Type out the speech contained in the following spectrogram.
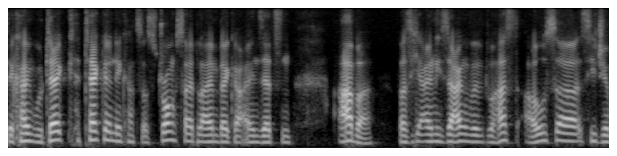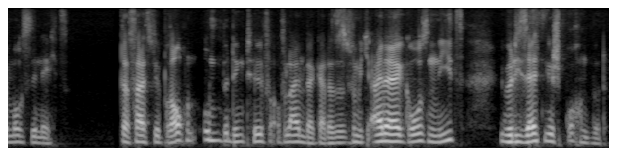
der kann gut tack tackeln, den kannst du als Strongside Linebacker einsetzen. Aber was ich eigentlich sagen will, du hast außer CJ Mosley nichts. Das heißt, wir brauchen unbedingt Hilfe auf Linebacker. Das ist für mich einer der großen Needs, über die selten gesprochen wird.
